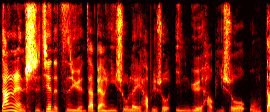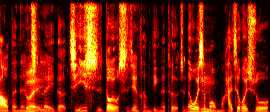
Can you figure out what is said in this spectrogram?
当然，时间的资源在表演艺术类，好比说音乐，好比说舞蹈等等之类的，其实都有时间恒定的特征。那为什么我们还是会说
